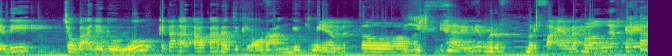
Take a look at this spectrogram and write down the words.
Jadi coba aja dulu, kita nggak tahu kan rezeki orang gitu. Iya betul. Ya, hari ini ber, berfaedah banget ya.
